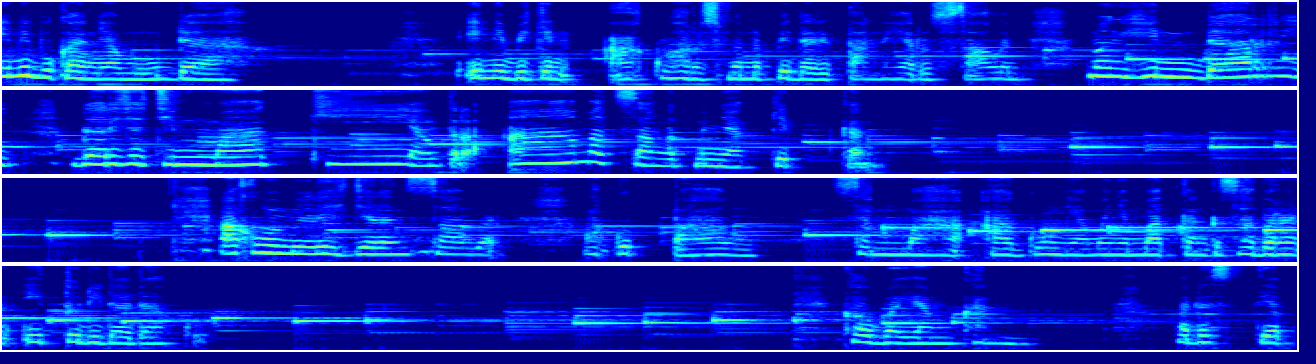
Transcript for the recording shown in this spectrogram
Ini bukannya mudah. Ini bikin aku harus menepi dari tanah Yerusalem, menghindari dari caci maki yang teramat sangat menyakitkan. Aku memilih jalan sabar. Aku tahu Sang Maha Agung yang menyematkan kesabaran itu di dadaku. Kau bayangkan, pada setiap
